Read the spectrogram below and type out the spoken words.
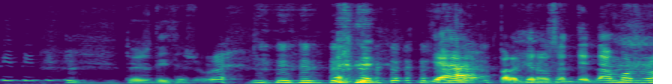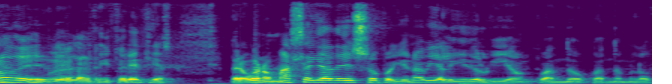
Entonces dices, ya, para que nos entendamos ¿no? de, de, las diferencias. Pero bueno, más allá de eso, pues yo no había leído el guion cuando, cuando me, lo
